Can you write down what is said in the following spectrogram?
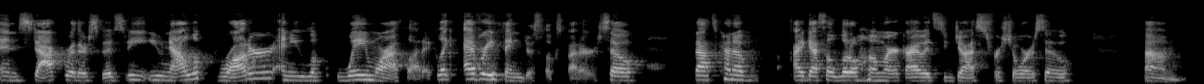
and stack where they're supposed to be, you now look broader and you look way more athletic. Like everything just looks better. So that's kind of, I guess, a little homework I would suggest for sure. So um,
